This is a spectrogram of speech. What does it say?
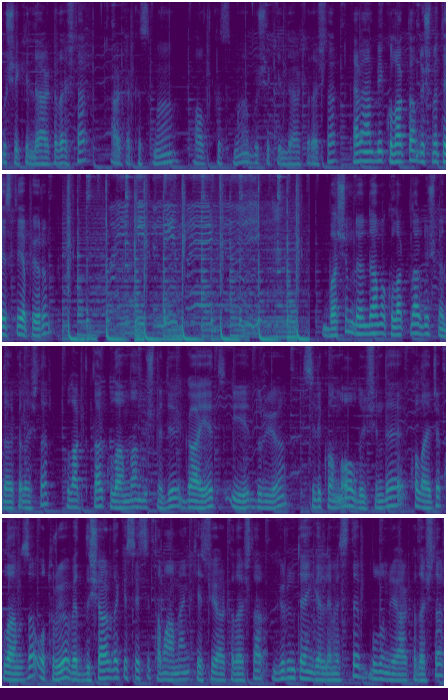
bu şekilde arkadaşlar. Arka kısmı, alt kısmı bu şekilde arkadaşlar. Hemen bir kulaktan düşme testi yapıyorum. Başım döndü ama kulaklıklar düşmedi arkadaşlar. Kulaklıklar kulağımdan düşmedi. Gayet iyi duruyor. Silikonlu olduğu için de kolayca kulağınıza oturuyor ve dışarıdaki sesi tamamen kesiyor arkadaşlar. Gürültü engellemesi de bulunuyor arkadaşlar.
